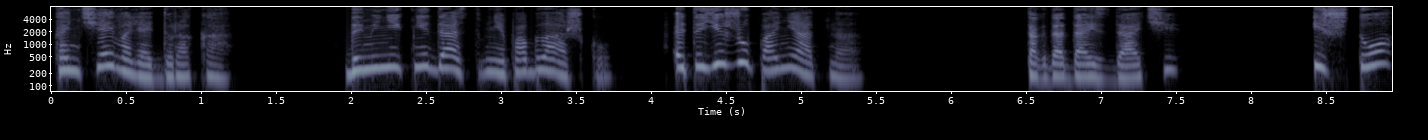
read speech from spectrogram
кончай валять дурака. Доминик не даст мне поблажку. Это ежу понятно. Тогда дай сдачи. И что?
